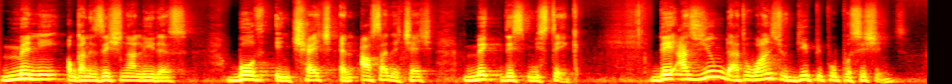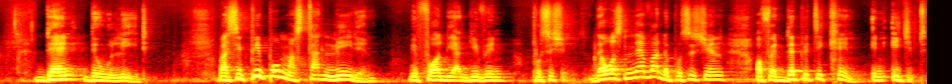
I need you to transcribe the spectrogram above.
many organizational leaders, both in church and outside the church, make this mistake. They assume that once you give people positions, then they will lead. But see, people must start leading before they are given positions. There was never the position of a deputy king in Egypt.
